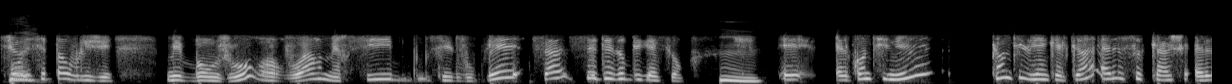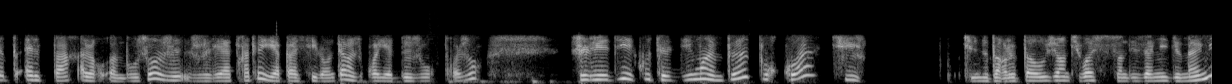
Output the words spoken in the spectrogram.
tu Oui. c'est pas obligé. Mais bonjour, au revoir, merci, s'il vous plaît, ça, c'est des obligations. Hmm. Et elle continue. Quand il vient quelqu'un, elle se cache, elle, elle part. Alors un beau jour, je, je l'ai attrapée il n'y a pas si longtemps, je crois il y a deux jours, trois jours. Je lui ai dit, écoute, dis-moi un peu pourquoi tu tu ne parles pas aux gens? Tu vois, ce sont des amis de mamie.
